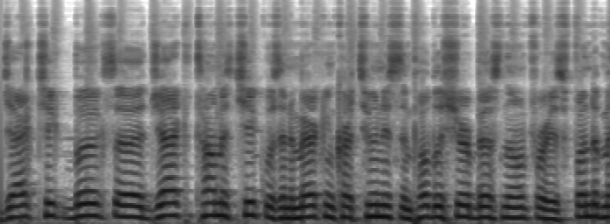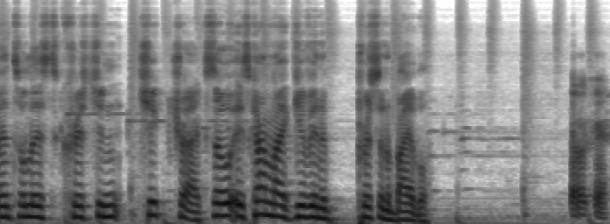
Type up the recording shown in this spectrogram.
Jack Chick books. Uh, Jack Thomas Chick was an American cartoonist and publisher, best known for his fundamentalist Christian Chick track. So it's kind of like giving a person a Bible. Okay.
